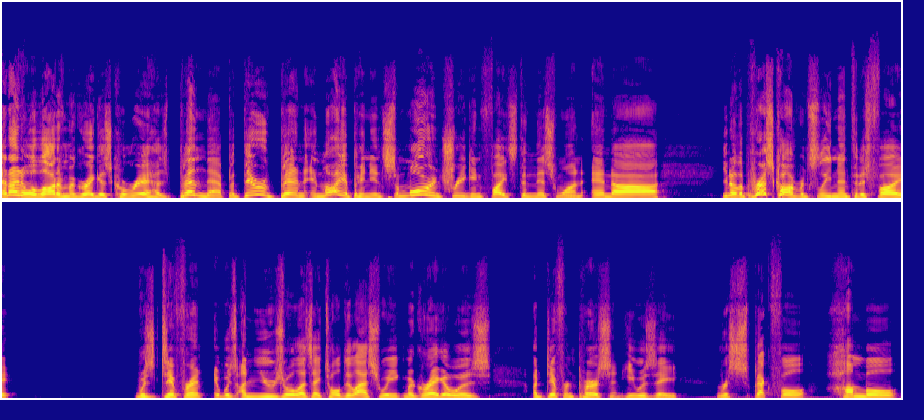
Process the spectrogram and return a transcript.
and I know a lot of McGregor's career has been that, but there have been, in my opinion, some more intriguing fights than this one. And, uh, you know, the press conference leading into this fight was different. It was unusual, as I told you last week. McGregor was a different person. He was a respectful, humble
